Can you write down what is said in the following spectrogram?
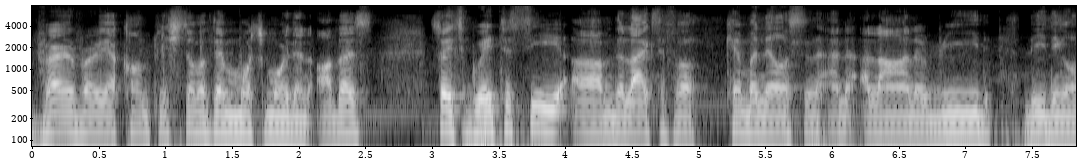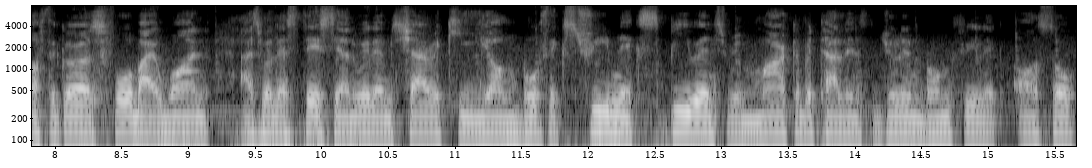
very, very accomplished. Some of them much more than others. So it's great to see um, the likes of uh, Kemba Nelson and Alana Reid leading off the girls 4x1, as well as Stacey Ann Williams, Charokee Young, both extremely experienced, remarkable talents. Junelle Bromfield also.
